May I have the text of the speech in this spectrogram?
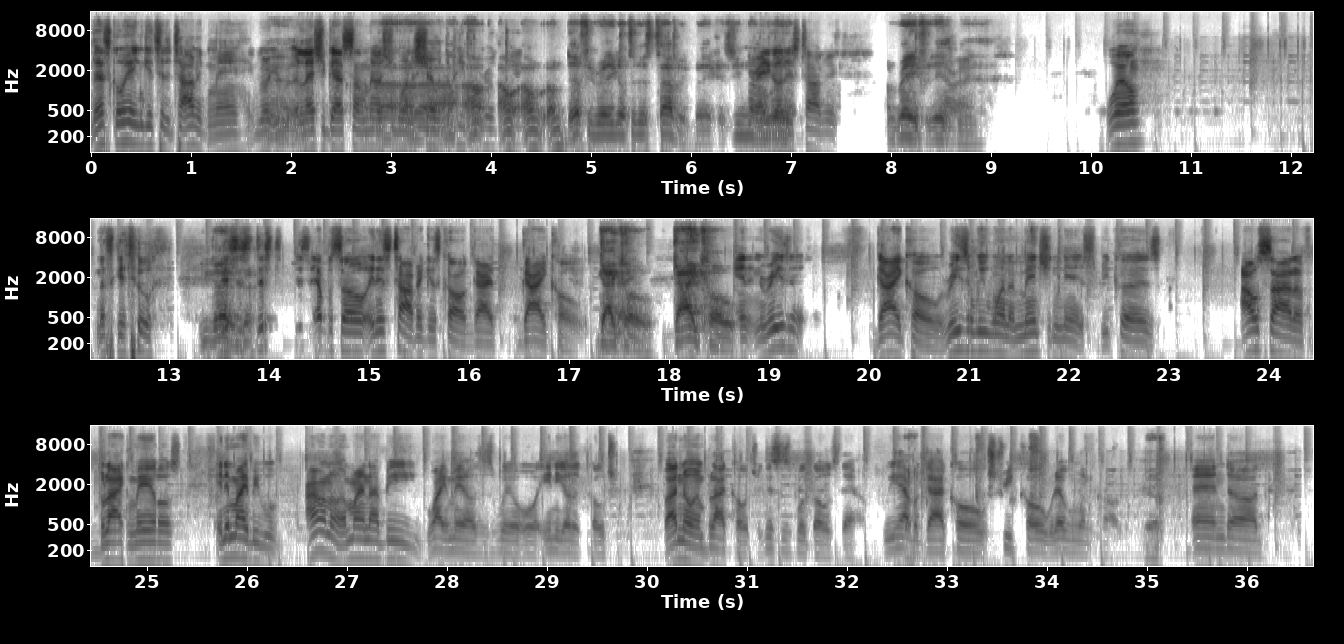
let's go ahead and get to the topic, man. Unless you got something else you want to share with the people, real I'm, quick. I'm, definitely ready to go to this topic, man. Because you know, ready to go to this topic? I'm ready for this, right. man. Well, let's get to it. You got This is bro. this this episode and this topic is called Guy Guy Code. okay? Geico. Geico. And the reason guy code, reason we want to mention this because outside of black males, and it might be with- I don't know, it might not be white males as well or any other culture. But I know in black culture, this is what goes down. We have a guy code, street code, whatever you want to call it. Yeah. And uh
